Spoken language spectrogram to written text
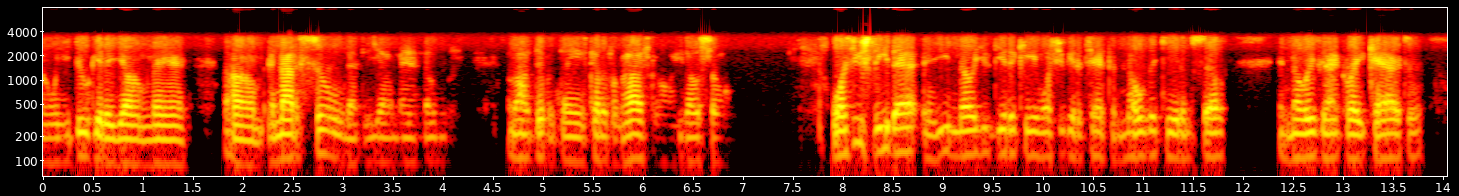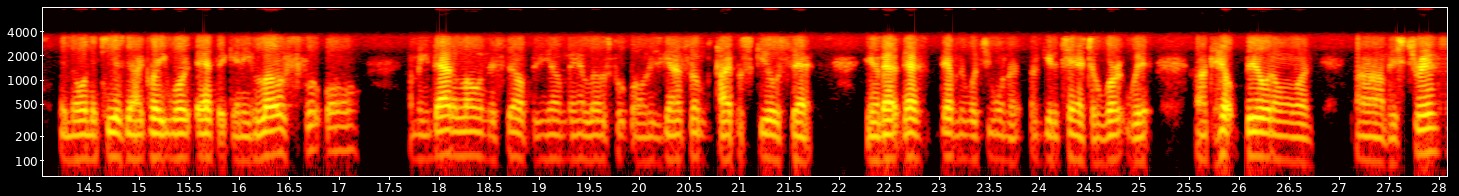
uh, when you do get a young man um, and not assume that the young man knows a lot of different things coming from high school. You know, so once you see that and you know you get a kid, once you get a chance to know the kid himself and know he's got great character and knowing the kid's got great work ethic and he loves football, I mean that alone in itself, the young man loves football and he's got some type of skill set. You know that that's definitely what you want to uh, get a chance to work with uh, to help build on um, his strengths,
